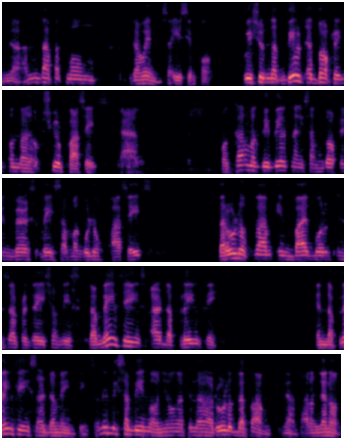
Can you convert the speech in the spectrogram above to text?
anong dapat mong gawin sa isip mo? We should not build a doctrine on the obscure passage. Yan. Huwag kang magbibuild ng isang doctrine verse based sa magulong passage. The rule of thumb in Bible interpretation is the main things are the plain things. And the plain things are the main things. Ano ibig sabihin nun? Yung ating rule of the thumb. Yan, parang ganon.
